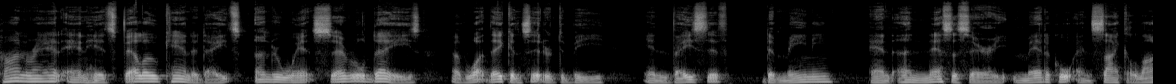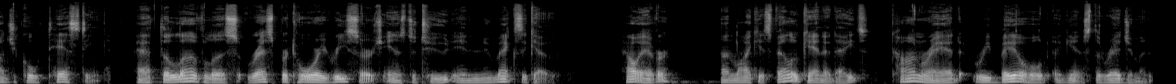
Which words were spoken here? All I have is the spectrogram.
Conrad and his fellow candidates underwent several days of what they considered to be invasive, demeaning, and unnecessary medical and psychological testing at the Lovelace Respiratory Research Institute in New Mexico. However, unlike his fellow candidates, Conrad rebelled against the regimen.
